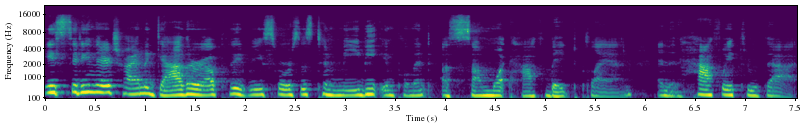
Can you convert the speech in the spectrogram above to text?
is sitting there trying to gather up the resources to maybe implement a somewhat half baked plan. And then halfway through that,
